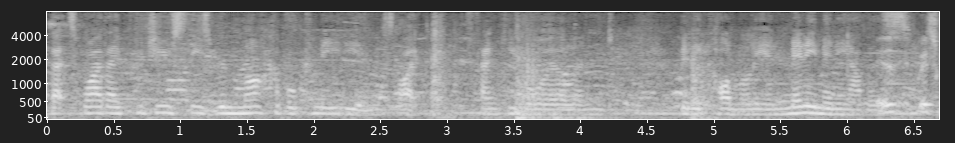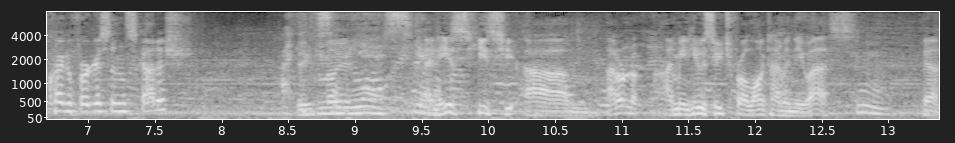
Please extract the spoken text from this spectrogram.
That's why they produce these remarkable comedians like Frankie Boyle and Billy Connolly and many, many others. Is, is Craig Ferguson Scottish? I think so, familiar? yes. Yeah. And he's he's um, I don't know. I mean, he was huge for a long time in the U.S. Hmm. Yeah.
